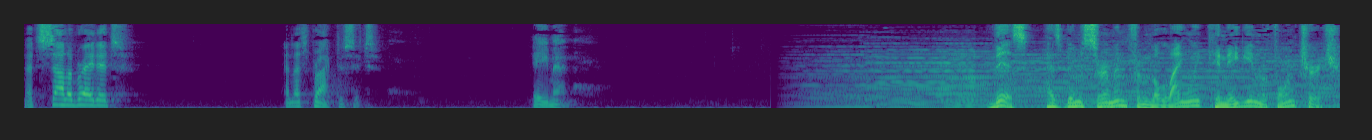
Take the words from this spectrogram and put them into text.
Let's celebrate it and let's practice it. Amen. This has been a sermon from the Langley Canadian Reformed Church.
